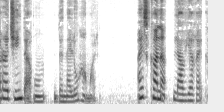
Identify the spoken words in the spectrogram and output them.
առաջին տեղում դնելու համար։ Այսքանը լավ եղեք։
